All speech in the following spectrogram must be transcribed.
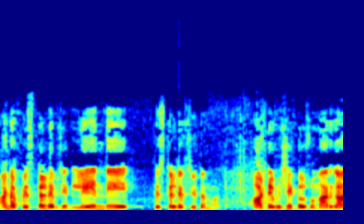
అంటే ఫిజికల్ డెఫిసిట్ లేనిది ఫిజికల్ డెఫిసిట్ అనమాట ఆ డెఫిసిట్ సుమారుగా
